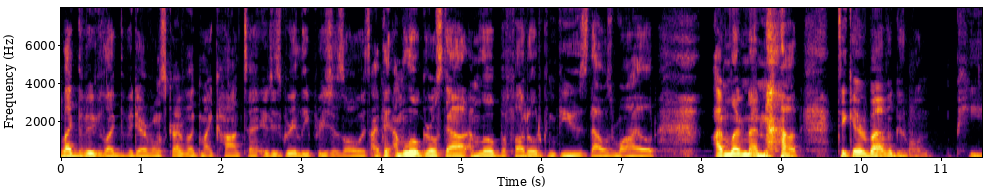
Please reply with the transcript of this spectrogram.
like the video, like the video. Everyone subscribe like my content. It is greatly appreciated as always. I think I'm a little grossed out. I'm a little befuddled, confused. That was wild. I'm letting that out. Take care, everybody. Have a good one. Peace.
